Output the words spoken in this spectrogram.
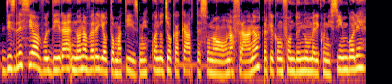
Dislessia vuol dire non avere gli automatismi. Quando gioco a carte volte sono una frana perché confondo i numeri con i simboli,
